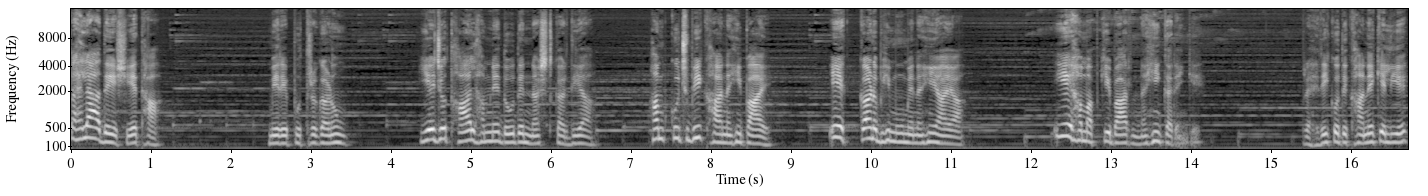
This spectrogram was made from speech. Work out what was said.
पहला आदेश ये था, मेरे पुत्र पुत्रगणों, ये जो थाल हमने दो दिन नष्ट कर दिया, हम कुछ भी खा नहीं पाए, एक कण भी मुँह में नहीं आया, ये हम अब की बार नहीं करेंगे। प्रहरी को दिखाने के लिए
